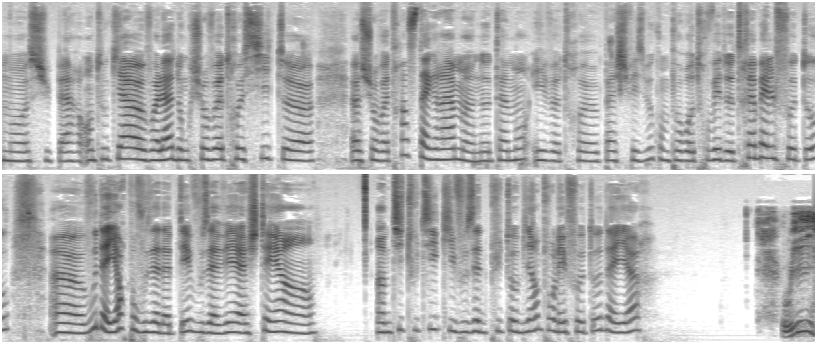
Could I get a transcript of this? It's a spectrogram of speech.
Bon, super. En tout cas, euh, voilà, donc sur votre site, euh, euh, sur votre Instagram notamment et votre page Facebook, on peut retrouver de très belles photos. Vous d'ailleurs, pour vous adapter, vous avez acheté un, un petit outil qui vous aide plutôt bien pour les photos d'ailleurs? Oui,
